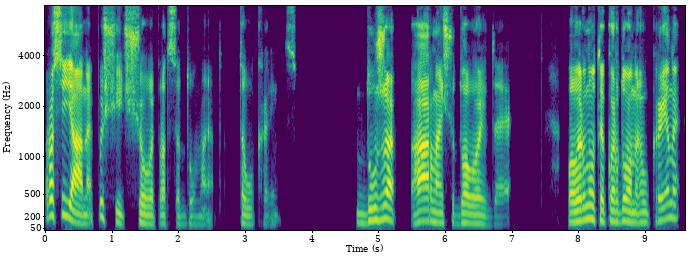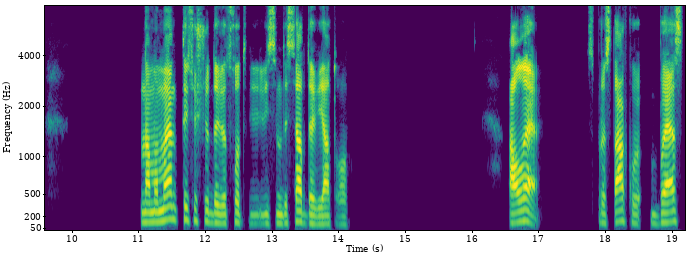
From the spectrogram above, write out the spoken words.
Росіяни, пишіть, що ви про це думаєте, та українці. Дуже гарна і чудова ідея. Повернути кордони України на момент 1989 року. Але з приставкою без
